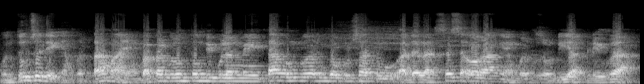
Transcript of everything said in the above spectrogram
Untuk zodiak yang pertama yang bakal beruntung di bulan Mei tahun 2021 adalah seseorang yang berzodiak Libra.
